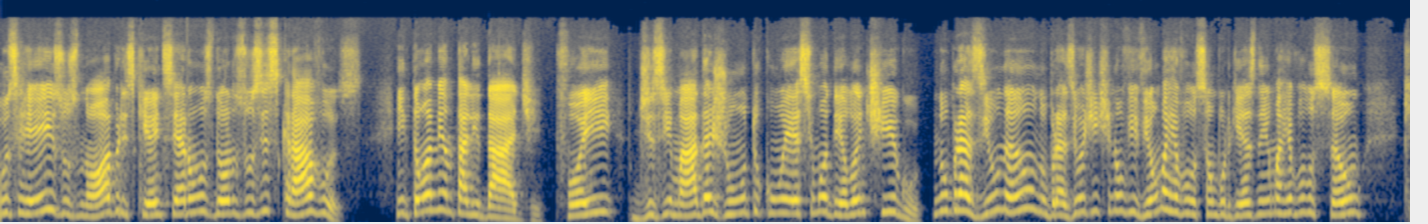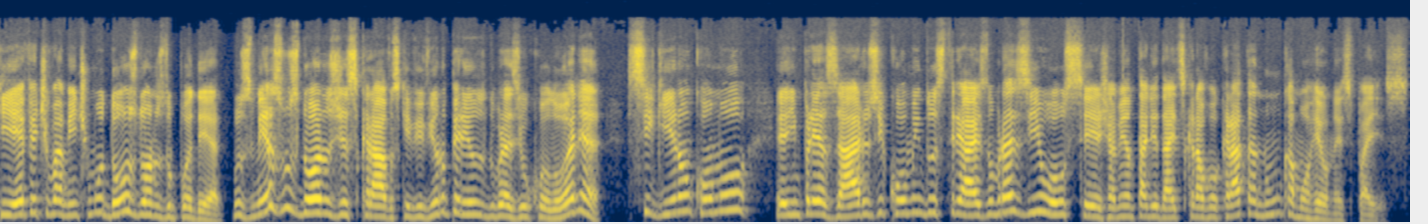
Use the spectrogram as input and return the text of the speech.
os reis, os nobres, que antes eram os donos dos escravos. Então a mentalidade foi dizimada junto com esse modelo antigo. No Brasil, não. No Brasil, a gente não viveu uma revolução burguesa, nem uma revolução que efetivamente mudou os donos do poder. Os mesmos donos de escravos que viviam no período do Brasil colônia seguiram como eh, empresários e como industriais no Brasil, ou seja, a mentalidade escravocrata nunca morreu nesse país.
